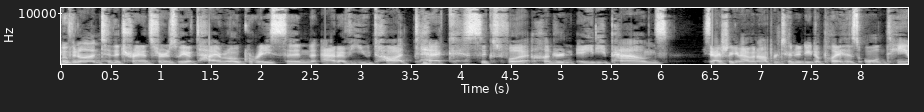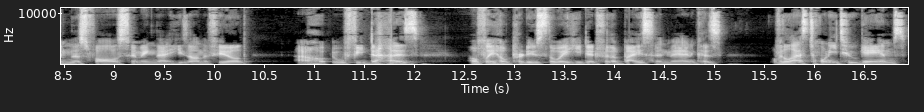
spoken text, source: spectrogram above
Moving on to the transfers, we have Tyrell Grayson out of Utah Tech, six foot, 180 pounds. He's actually going to have an opportunity to play his old team this fall, assuming that he's on the field. Uh, if he does, hopefully he'll produce the way he did for the Bison, man, because over the last 22 games,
